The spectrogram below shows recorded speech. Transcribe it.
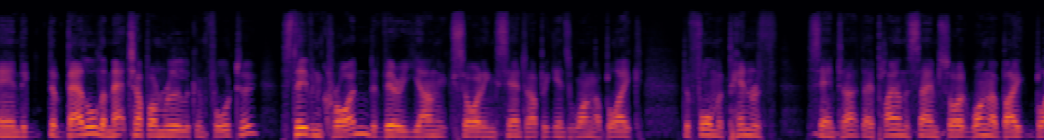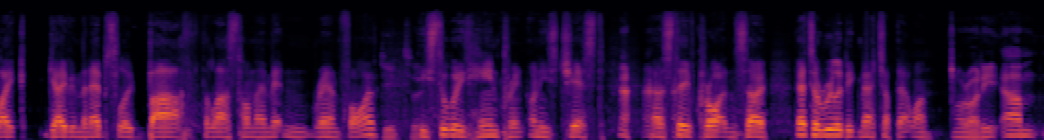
And the, the battle, the matchup, I'm really looking forward to. Stephen Crichton, the very young, exciting centre, up against Waqa Blake, the former Penrith centre. They play on the same side. Waqa Blake gave him an absolute bath the last time they met in round five. Did too. He's still got his handprint on his chest, uh, Steve Crichton. So that's a really big matchup, that one. Alrighty. Um,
